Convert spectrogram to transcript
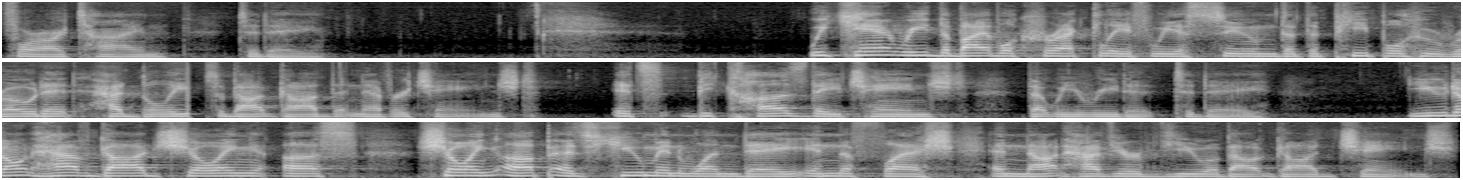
for our time today. We can't read the Bible correctly if we assume that the people who wrote it had beliefs about God that never changed. It's because they changed that we read it today. You don't have God showing us showing up as human one day in the flesh and not have your view about God change.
